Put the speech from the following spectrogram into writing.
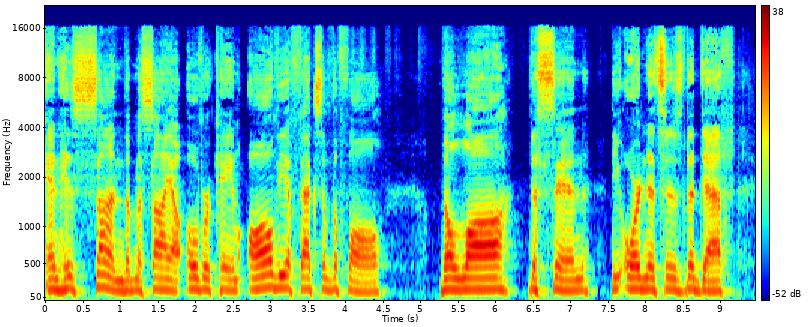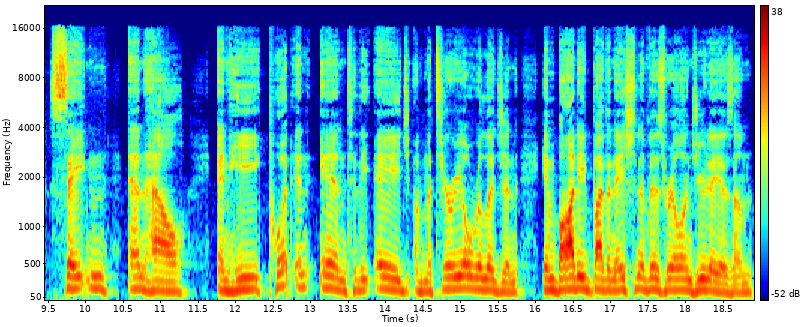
and his son, the Messiah, overcame all the effects of the fall the law, the sin, the ordinances, the death, Satan, and hell. And he put an end to the age of material religion embodied by the nation of Israel and Judaism.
